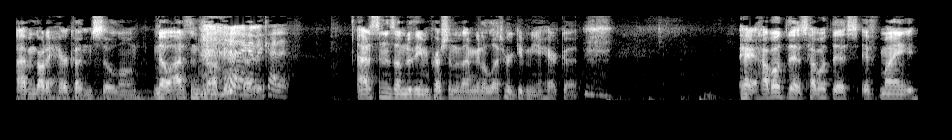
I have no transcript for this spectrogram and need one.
I haven't got a haircut in so long. No, Addison's not gonna I'm cut gonna it. cut it. Addison is under the impression that I'm gonna let her give me a haircut. Hey, how about this? How about this? If my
